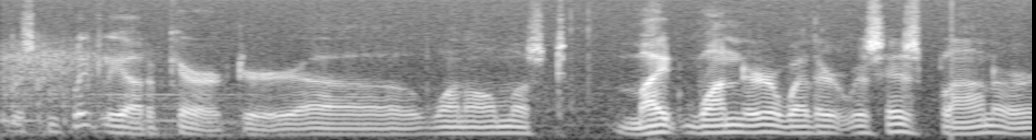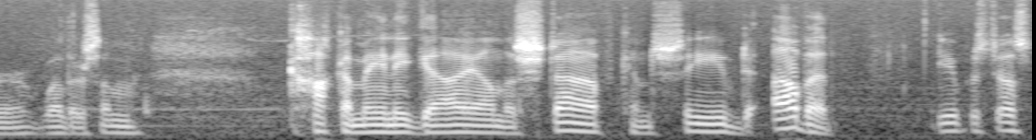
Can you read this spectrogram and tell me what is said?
It was completely out of character. Uh, one almost might wonder whether it was his plan or whether some cockamamie guy on the staff conceived of it. It was just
